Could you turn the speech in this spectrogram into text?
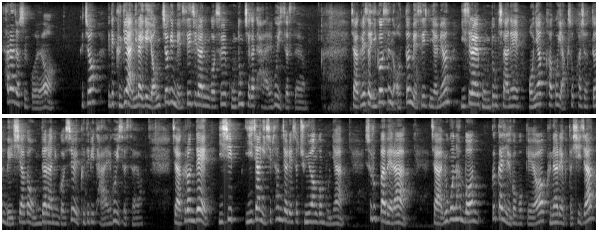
사라졌을 거예요. 그죠? 근데 그게 아니라 이게 영적인 메시지라는 것을 공동체가 다 알고 있었어요. 자, 그래서 이것은 어떤 메시지냐면 이스라엘 공동체 안에 언약하고 약속하셨던 메시아가 온다라는 것을 그들이 다 알고 있었어요. 자, 그런데 22장 23절에서 중요한 건 뭐냐? 수룹바벨아. 자, 요거는 한번 끝까지 읽어볼게요. 그날에부터 시작.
